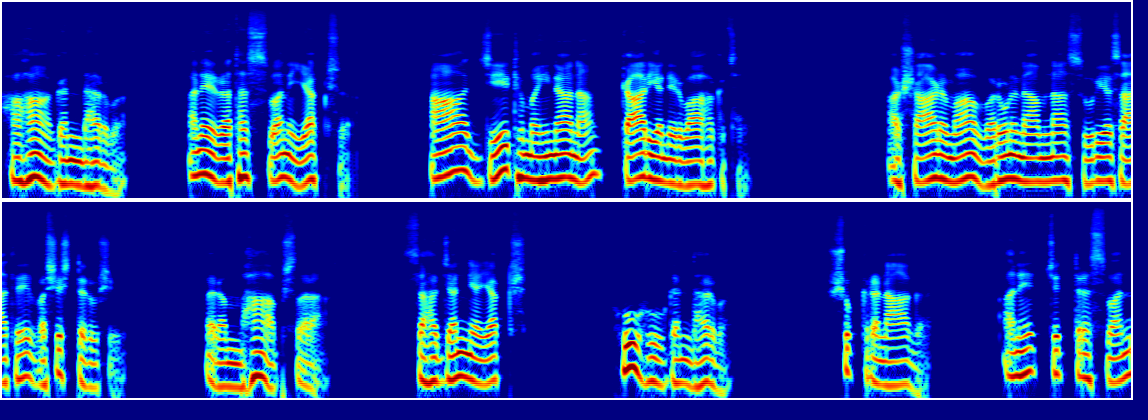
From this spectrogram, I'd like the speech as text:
હહા ગંધર્વ અને રથસ્વન યક્ષ આ જેઠ મહિનાના કાર્યનિર્વાહક છે અષાઢમાં વરુણ નામના સૂર્ય સાથે વશિષ્ઠ ઋષિ રંભા અપ્સરા સહજન્ય યક્ષ હુ હુ ગંધર્વ શુક્રનાગ અને ચિત્રસ્વન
